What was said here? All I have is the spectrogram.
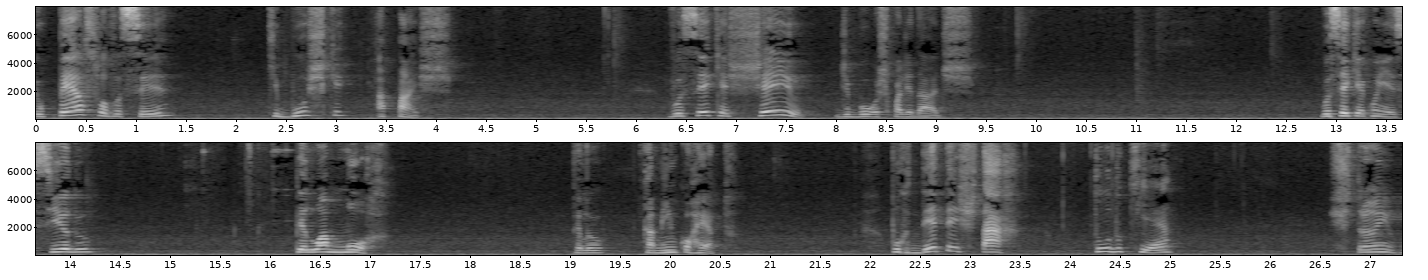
Eu peço a você que busque a paz. Você que é cheio de boas qualidades. Você que é conhecido pelo amor, pelo caminho correto, por detestar tudo que é estranho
